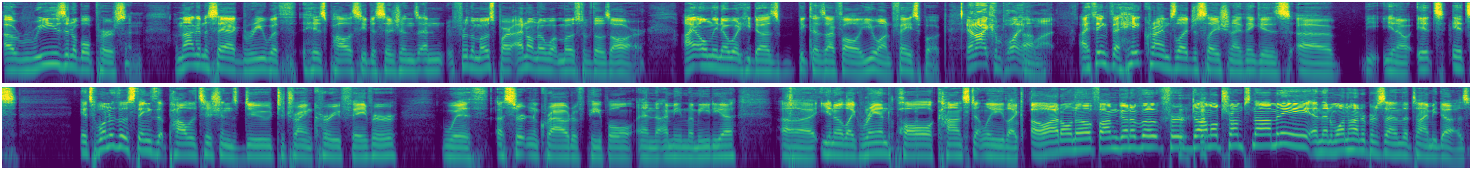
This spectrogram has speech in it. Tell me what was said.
a reasonable person. I'm not going to say I agree with his policy decisions, and for the most part, I don't know what most of those are. I only know what he does because I follow you on Facebook, and I complain um, a lot. I think the hate crimes legislation, I think, is uh, you know, it's it's it's one of those things that politicians do to try and curry favor with a certain crowd of people, and I mean the media. Uh, you know, like Rand Paul constantly like, oh, I don't know if I'm going to vote for Donald Trump's nominee, and then 100% of the time he does,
